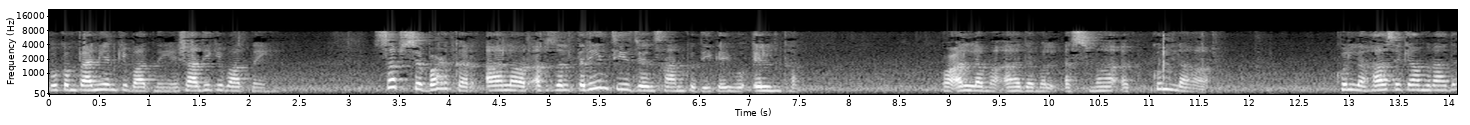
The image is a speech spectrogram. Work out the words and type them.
وہ کمپینین کی بات نہیں ہے شادی کی بات نہیں ہے سب سے بڑھ کر اعلی اور افضل ترین چیز جو انسان کو دی گئی وہ علم تھا آدم کل سے کیا مراد ہے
